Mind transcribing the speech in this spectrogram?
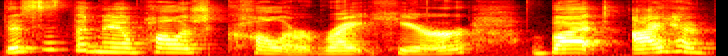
This is the nail polish color right here, but I have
